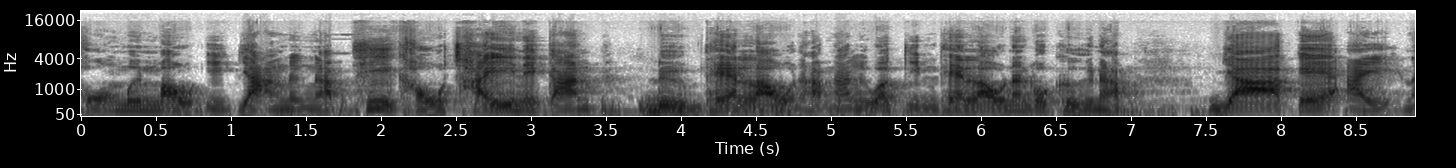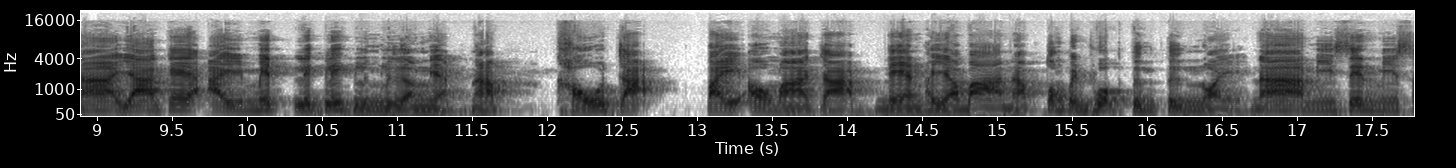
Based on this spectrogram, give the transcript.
ของมึนเมาอีกอย่างหนึ่งนะครับ ที่เขาใช้ในการดื่มแทนเหล้านะครับนะหรือว่ากินแทนเหล้านั่นก็คือนะครับ ยาแก้ไอนะยาแก้ไอเม็ดเล็ก ๆ เหลืองๆเนี่ยนะครับเขาจะไปเอามาจากแดนพยาบาลนะครับ ต้องเป็นพวกตึงๆหน่อยนะมีเส้นมีส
